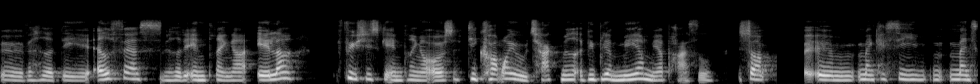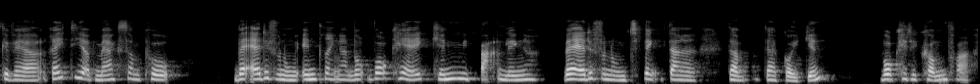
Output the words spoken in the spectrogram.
øh, hvad hedder det, adfærds hvad hedder det, ændringer eller fysiske ændringer også. De kommer jo i takt med, at vi bliver mere og mere presset. Så øh, man kan sige, man skal være rigtig opmærksom på, hvad er det for nogle ændringer? Hvor, hvor kan jeg ikke kende mit barn længere? Hvad er det for nogle ting, der, der, der går igen? Hvor kan det komme fra?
